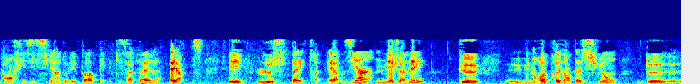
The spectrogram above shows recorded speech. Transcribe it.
grand physicien de l'époque qui s'appelle Hertz. Et le spectre hertzien n'est jamais qu'une euh, représentation de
